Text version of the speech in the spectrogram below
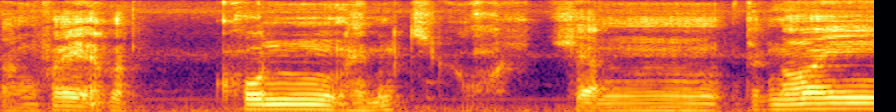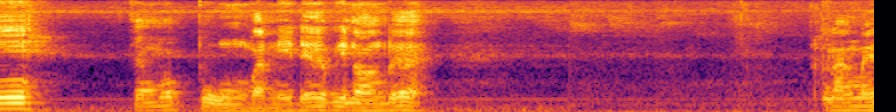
ตั้งไฟแล้วก็คนให้มันแข็งจักน้อยจังมาปรุงบัดนี้เด้อพี่น้องเด้อ กำลังใน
